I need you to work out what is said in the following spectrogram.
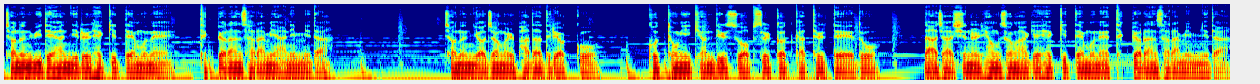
저는 위대한 일을 했기 때문에 특별한 사람이 아닙니다. 저는 여정을 받아들였고 고통이 견딜 수 없을 것 같을 때에도 나 자신을 형성하게 했기 때문에 특별한 사람입니다.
